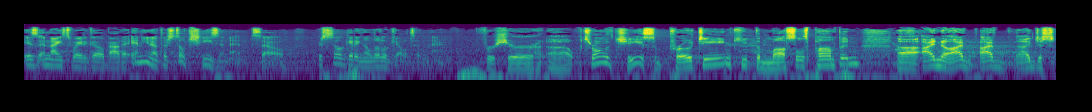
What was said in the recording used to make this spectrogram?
is a nice way to go about it. And you know, there's still cheese in it, so you're still getting a little guilt in there for sure. Uh, what's wrong with cheese? Some protein, keep the muscles pumping. Uh, I know. I've, I've, I just,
